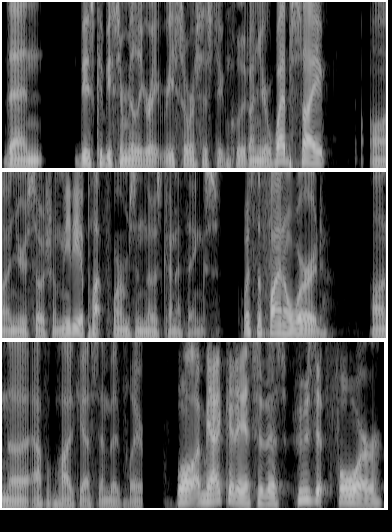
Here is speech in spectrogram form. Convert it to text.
then these could be some really great resources to include on your website, on your social media platforms, and those kind of things. What's the final word on the Apple Podcast embed player? Well, I mean, I could answer this. Who's it for?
